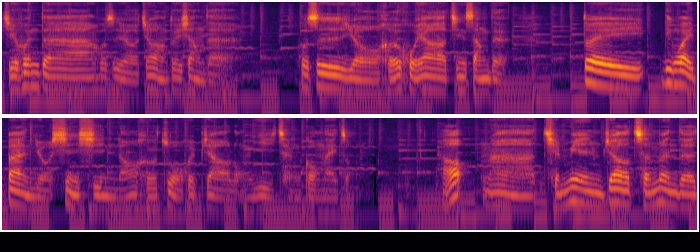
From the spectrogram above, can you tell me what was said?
结婚的啊，或是有交往对象的，或是有合伙要经商的，对另外一半有信心，然后合作会比较容易成功那一种。好，那前面比较沉闷的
